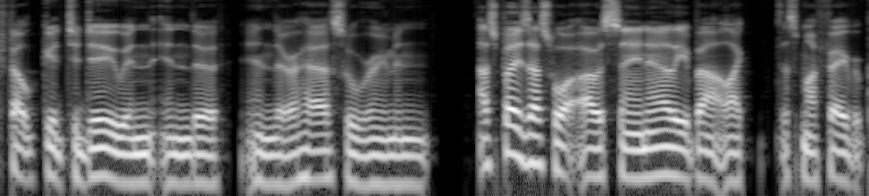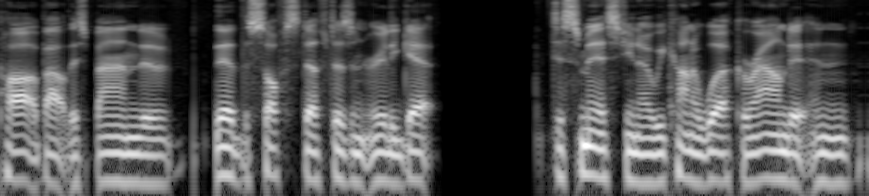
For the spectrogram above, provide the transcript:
felt good to do in in the in the rehearsal room and I suppose that's what I was saying earlier about like that's my favorite part about this band of the the soft stuff doesn't really get dismissed, you know, we kind of work around it and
